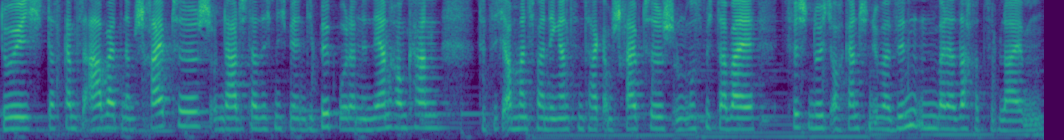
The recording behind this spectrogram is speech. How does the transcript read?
Durch das ganze Arbeiten am Schreibtisch und dadurch, dass ich nicht mehr in die Bib oder in den Lernraum kann, sitze ich auch manchmal den ganzen Tag am Schreibtisch und muss mich dabei zwischendurch auch ganz schön überwinden, bei der Sache zu bleiben.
